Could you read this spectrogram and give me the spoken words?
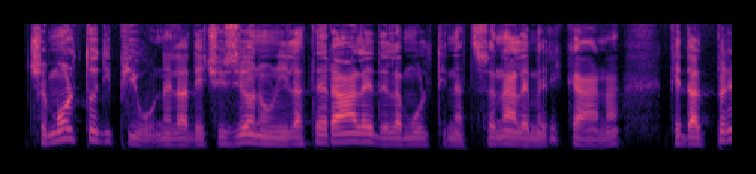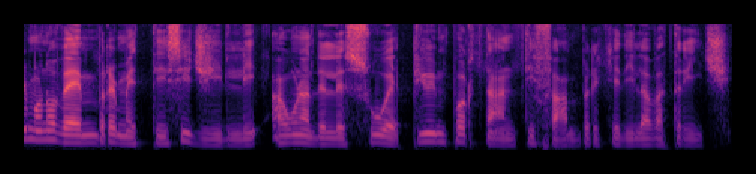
C'è molto di più nella decisione unilaterale della multinazionale americana che dal 1 novembre mette i sigilli a una delle sue più importanti fabbriche di lavatrici.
